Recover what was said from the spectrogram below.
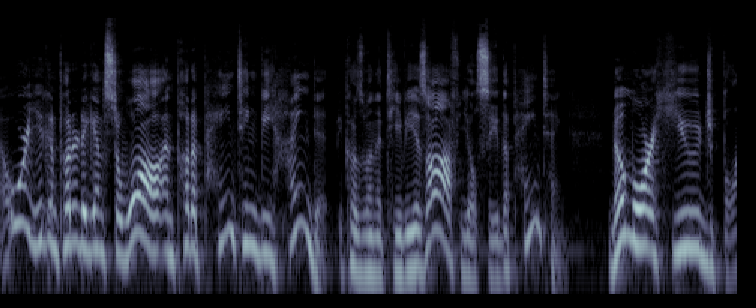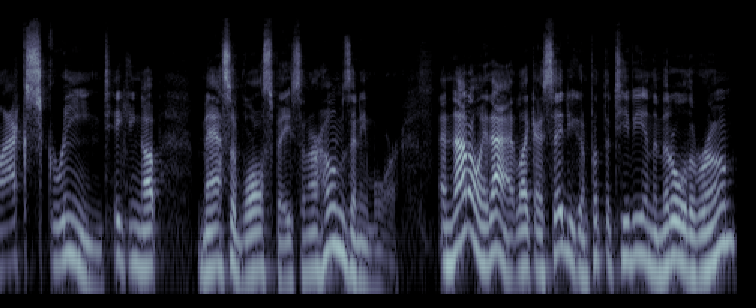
Or you can put it against a wall and put a painting behind it because when the TV is off, you'll see the painting. No more huge black screen taking up massive wall space in our homes anymore. And not only that, like I said, you can put the TV in the middle of the room.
